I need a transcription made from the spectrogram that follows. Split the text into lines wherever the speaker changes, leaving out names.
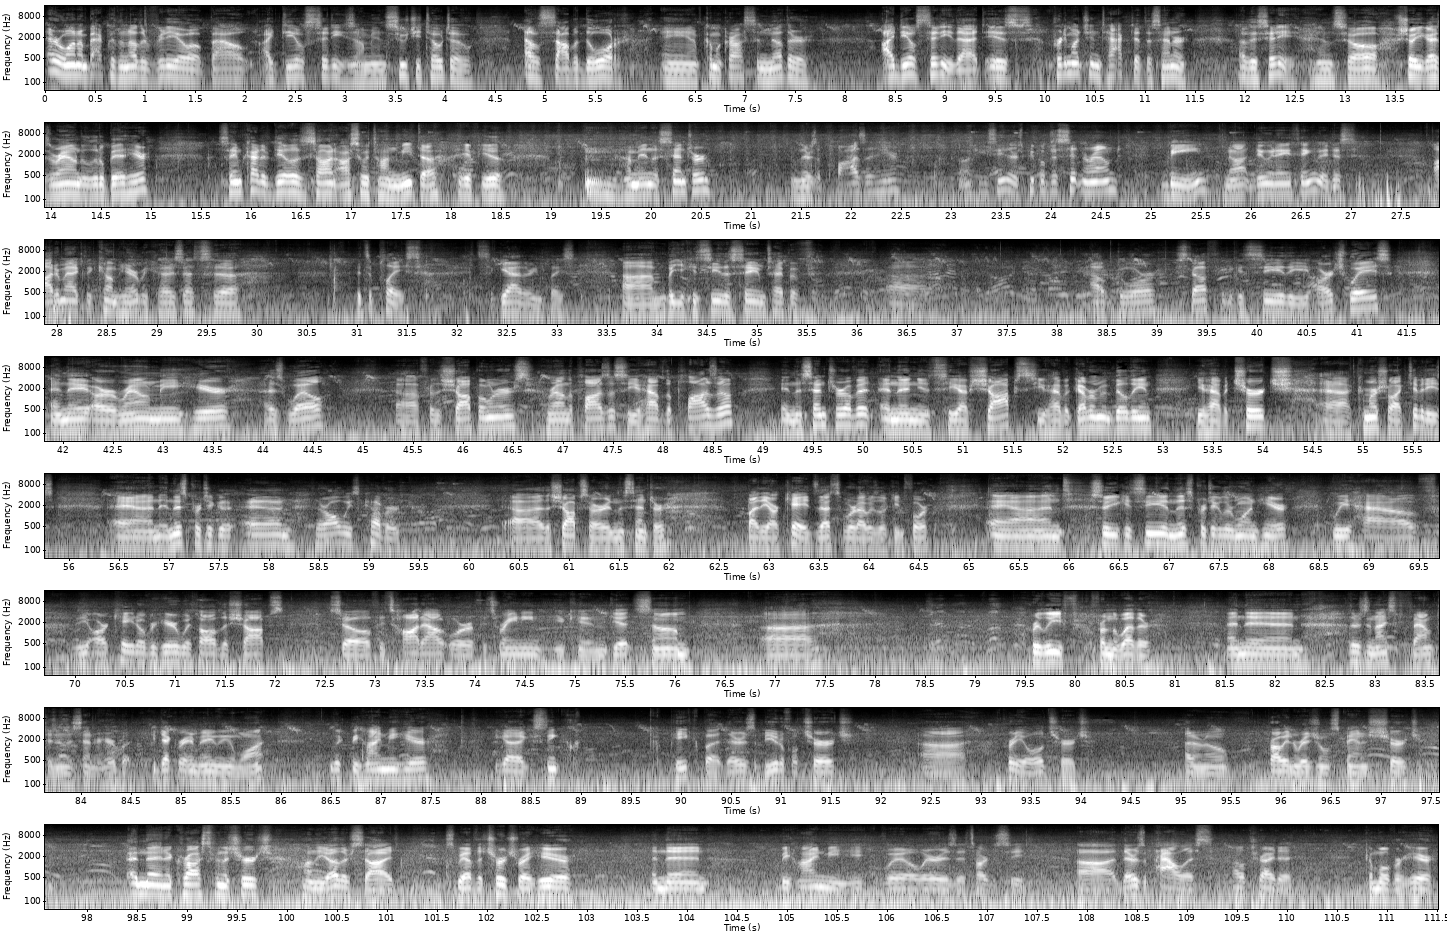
everyone, I'm back with another video about ideal cities. I'm in Suchitoto, El Salvador, and I've come across another ideal city that is pretty much intact at the center of the city. And so I'll show you guys around a little bit here. Same kind of deal as I saw in Asunción Mita. If you, I'm in the center, and there's a plaza here. if you can see, there's people just sitting around being, not doing anything. They just automatically come here because that's uh, it's a place. It's a gathering place. Um, but you can see the same type of uh, outdoor stuff. You can see the archways and they are around me here as well uh, for the shop owners around the plaza. So you have the plaza in the center of it and then you see you have shops you have a government building you have a church uh, commercial activities and in this particular and they're always covered. Uh, the shops are in the center by the arcades. That's what I was looking for. And so you can see in this particular one here we have the arcade over here with all the shops. So if it's hot out or if it's raining you can get some uh, relief from the weather. And then there's a nice fountain in the center here but you can decorate them any way you want look behind me here. You got a sneak peek but there's a beautiful church. Uh, pretty old church. I don't know probably an original Spanish church. And then across from the church on the other side so we have the church right here. And then behind me well where is it? It's hard to see. Uh, there's a palace. I'll try to come over here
